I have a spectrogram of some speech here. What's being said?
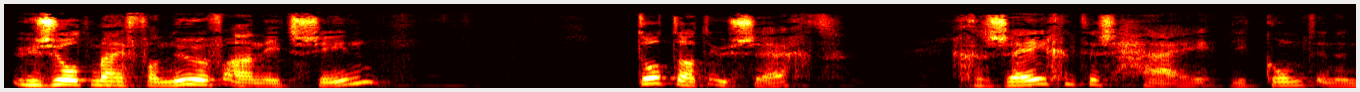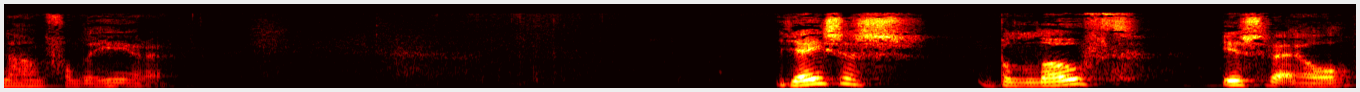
U zult mij van nu af aan niet zien, totdat u zegt, gezegend is hij die komt in de naam van de Heer. Jezus belooft Israël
